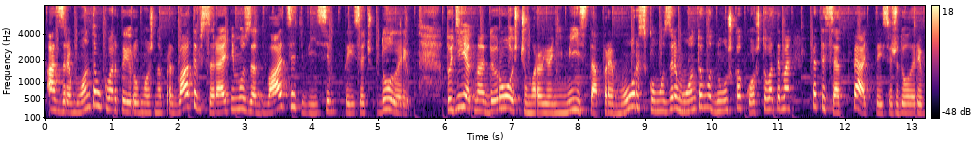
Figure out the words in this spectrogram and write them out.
А з ремонтом квартиру можна придбати в середньому за 28 тисяч доларів. Тоді як на найдорожчому районі міста Приморському з ремонтом однушка коштуватиме 55 тисяч доларів,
